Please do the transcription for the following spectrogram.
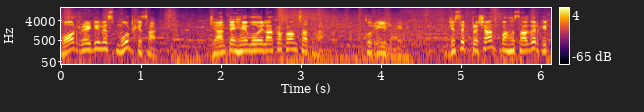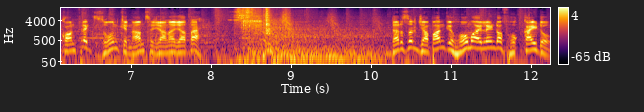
वॉर रेडीनेस मोड के साथ। जानते हैं वो इलाका कौन सा था? कुरील आइलैंड जिसे प्रशांत महासागर के कॉन्फ्लिक्ट जोन के नाम से जाना जाता है। दरअसल जापान के होम आइलैंड ऑफ़ होक्काइडो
